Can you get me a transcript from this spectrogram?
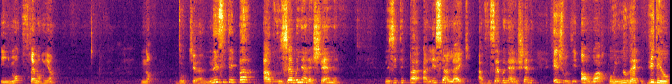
et il manque vraiment rien. Non. Donc euh, n'hésitez pas à vous abonner à la chaîne. N'hésitez pas à laisser un like, à vous abonner à la chaîne. Et je vous dis au revoir pour une nouvelle vidéo.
